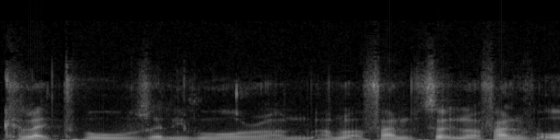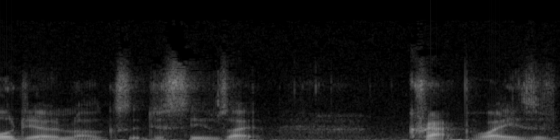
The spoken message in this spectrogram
collectibles anymore. I'm, I'm not a fan, certainly not a fan of audio logs. It just seems like crap ways of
